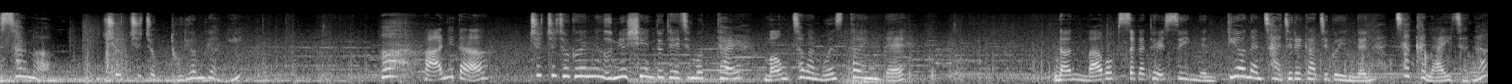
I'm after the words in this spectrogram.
설마 추추족 돌연변이? 아, 아니다. 추추족은 음유 시인도 되지 못할 멍청한 몬스터인데 넌 마법사가 될 수 있는 뛰어난 자질을 가지고 있는 착한 아이잖아?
